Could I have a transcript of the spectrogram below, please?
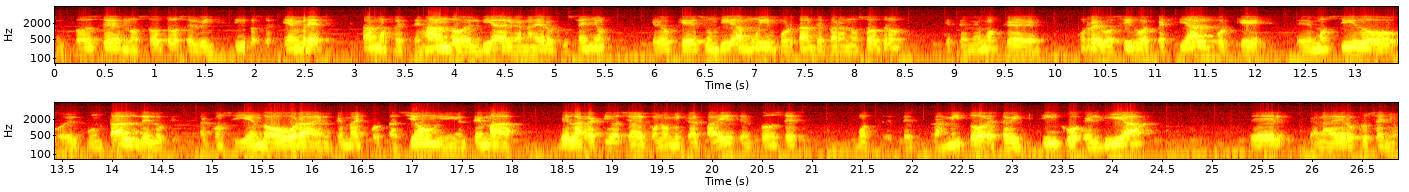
Entonces nosotros el 25 de septiembre estamos festejando el Día del Ganadero Cruceño. Creo que es un día muy importante para nosotros, que tenemos que un regocijo especial porque hemos sido el puntal de lo que se está consiguiendo ahora en el tema de exportación y en el tema de la reactivación económica del país. Entonces, como te, transmito, este 25, el día del ganadero cruceño.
